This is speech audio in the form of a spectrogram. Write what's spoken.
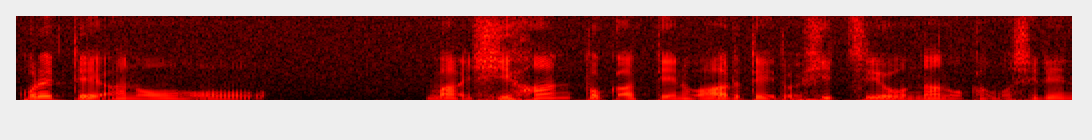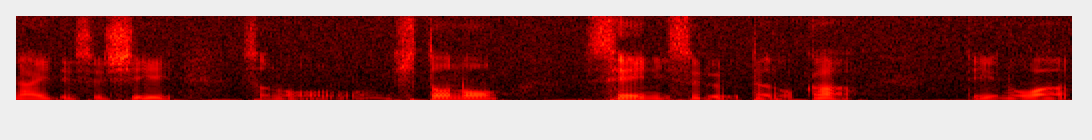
これって、あのまあ、批判とかっていうのはある程度必要なのかもしれないですし、その人のせいにするだとかっていうのは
